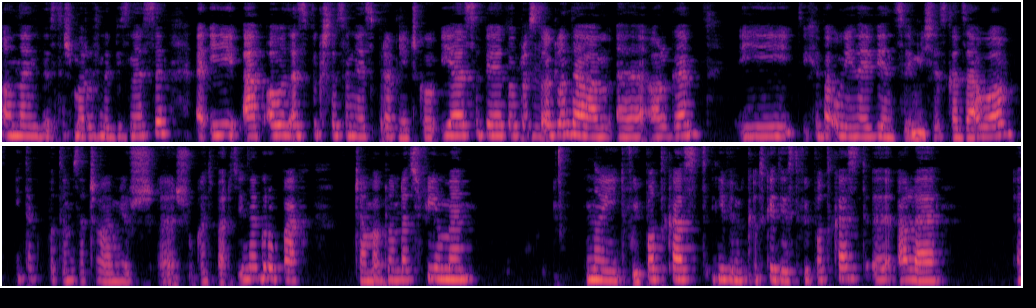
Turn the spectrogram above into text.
online, więc też ma różne biznesy e, i a, a z wykształcenia jest prawniczką. I ja sobie po prostu mhm. oglądałam e, Olgę i, i chyba u niej najwięcej mi się zgadzało i tak potem zaczęłam już e, szukać bardziej na grupach, zaczęłam oglądać filmy, no i twój podcast. Nie wiem, od kiedy jest twój podcast, y, ale. Y,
